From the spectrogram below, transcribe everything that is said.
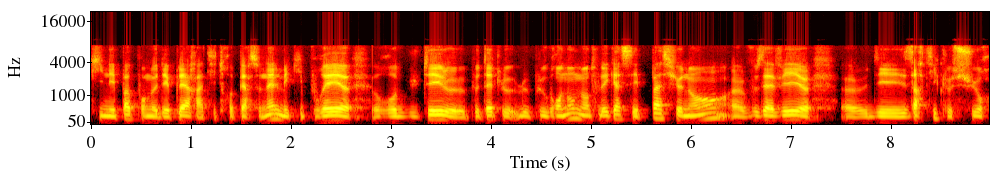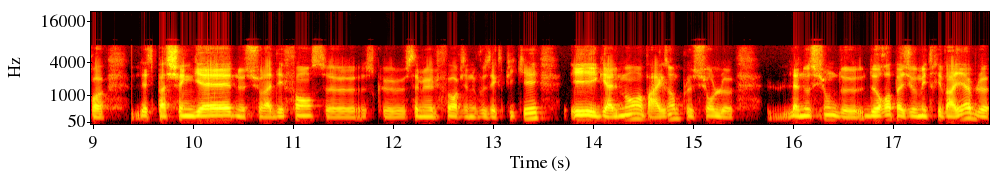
qui n'est pas pour me déplaire à titre personnel, mais qui pourrait euh, rebuter peut-être le, plus grand nombre. Mais en tous les cas, c'est passionnant. Vous avez des articles sur l'espace Schengen, sur la défense, ce que Samuel Faure vient de vous expliquer, et également, par exemple, sur le la notion d'Europe à géométrie variable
